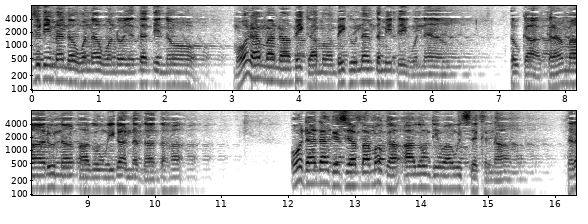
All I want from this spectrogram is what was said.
သုတိမန္တောဝနဝန္တောယတတိနောမောရမနာဘိက္ခမောဘိက္ခုနံသမိတေဝနံတုတ်ကကရမအရုဏအာဂုံဝေကနတ္တသဟဩဒန္တကစ္စပါမောက္ခအာဂုံဒေဝဝိသခနာတရ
